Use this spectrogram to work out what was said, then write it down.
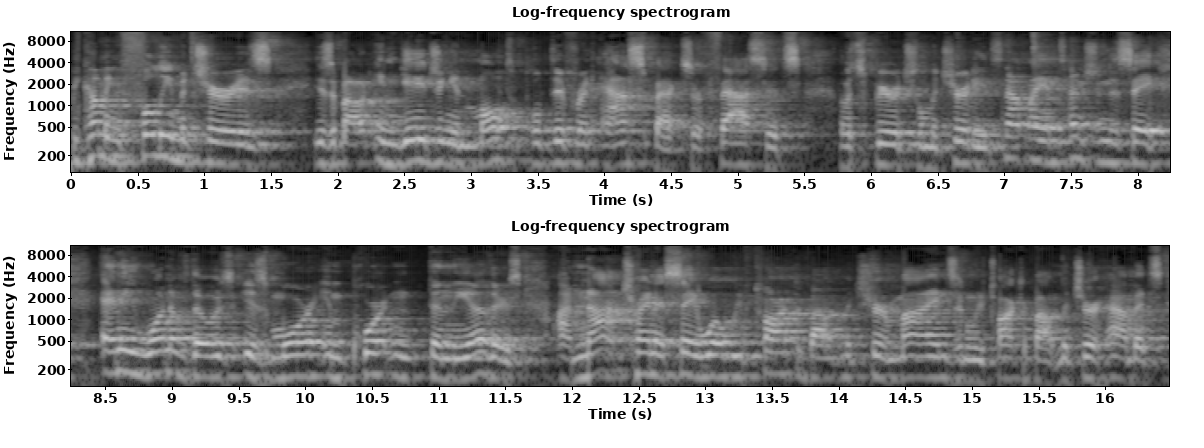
becoming fully mature is, is about engaging in multiple different aspects or facets of spiritual maturity. It's not my intention to say any one of those is more important than the others. I'm not trying to say, well, we've talked about mature minds and we've talked about mature habits,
